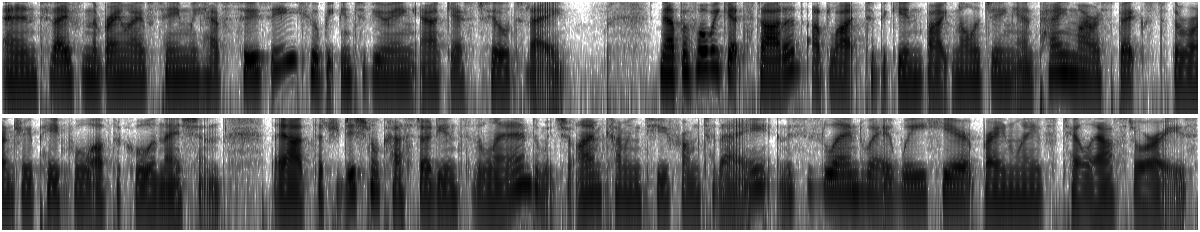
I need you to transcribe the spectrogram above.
and today from the Brainwaves team we have Susie, who'll be interviewing our guest Phil today. Now, before we get started, I'd like to begin by acknowledging and paying my respects to the Wurundjeri people of the Kulin Nation. They are the traditional custodians of the land in which I'm coming to you from today, and this is land where we here at Brainwaves tell our stories,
